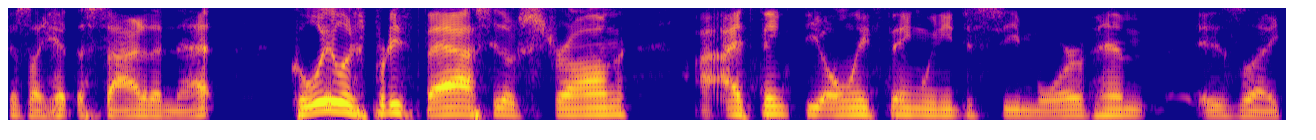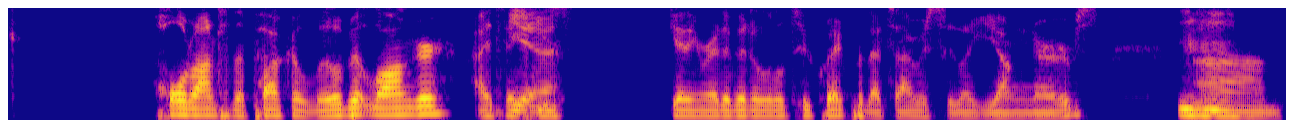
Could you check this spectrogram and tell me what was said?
just like hit the side of the net. Cuylle looks pretty fast. He looks strong. I, I think the only thing we need to see more of him is like hold on to the puck a little bit longer. I think Yeah. he's getting rid of it a little too quick, but that's obviously like young nerves. Mhm. Um,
